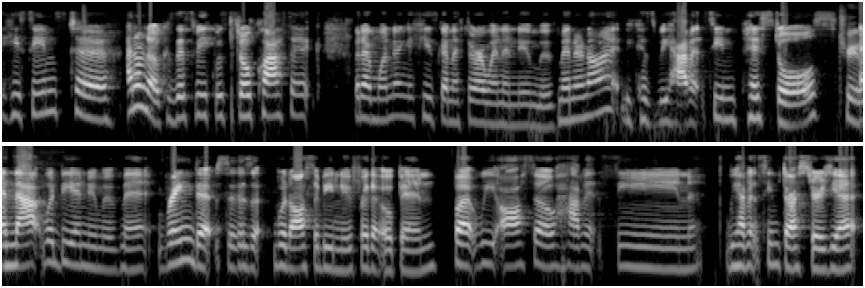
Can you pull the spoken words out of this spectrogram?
he seems to I don't know because this week was still classic, but I'm wondering if he's going to throw in a new movement or not because we haven't seen pistols. True. and that would be a new movement. Ring dips is would also be new for the open, but we also haven't seen we haven't seen thrusters yet,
